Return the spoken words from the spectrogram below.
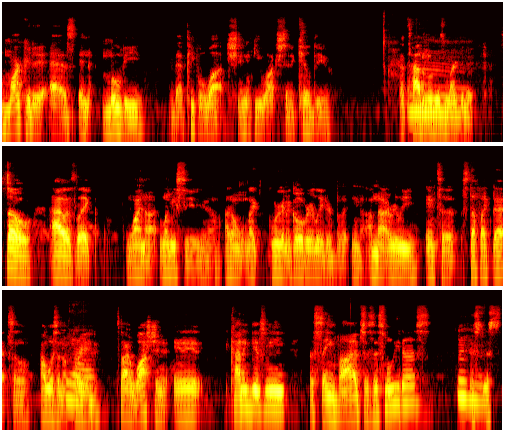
marketed as a movie that people watch, and if you watched it, it killed you. That's how the movie was Mm. marketed. So I was like, why not? Let me see. You know, I don't like. We're gonna go over it later, but you know, I'm not really into stuff like that, so I wasn't Yeah. afraid. So I watched it, and it kind of gives me the same vibes as this movie does. It's hmm just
